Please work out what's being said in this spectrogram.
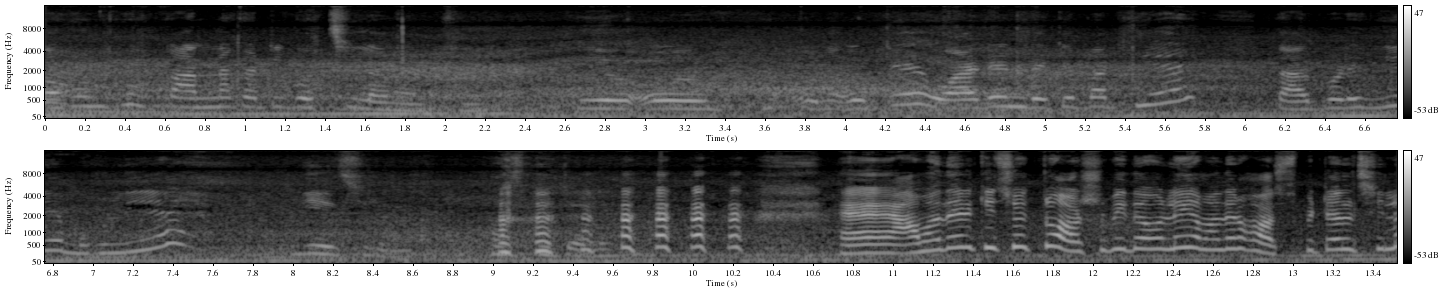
তখন খুব কান্নাকাটি করছিলাম আর কি। ওকে ওয়ার্ডেন ডেকে পাঠিয়ে তারপরে গিয়ে ভুলিয়ে গিয়েছিলাম হ্যাঁ আমাদের কিছু একটু অসুবিধা হলেই আমাদের হসপিটাল ছিল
